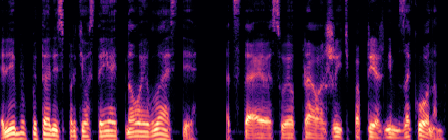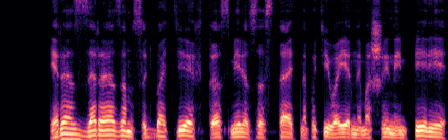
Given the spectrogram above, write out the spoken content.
либо пытались противостоять новой власти, отстаивая свое право жить по прежним законам. И раз за разом судьба тех, кто осмелился стать на пути военной машины империи,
